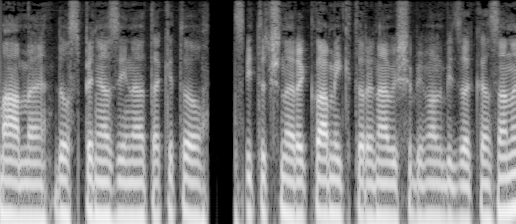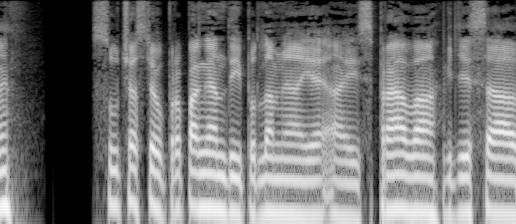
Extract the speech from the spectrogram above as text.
máme dosť peňazí na takéto zbytočné reklamy, ktoré navyše by mali byť zakázané. Súčasťou propagandy podľa mňa je aj správa, kde sa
